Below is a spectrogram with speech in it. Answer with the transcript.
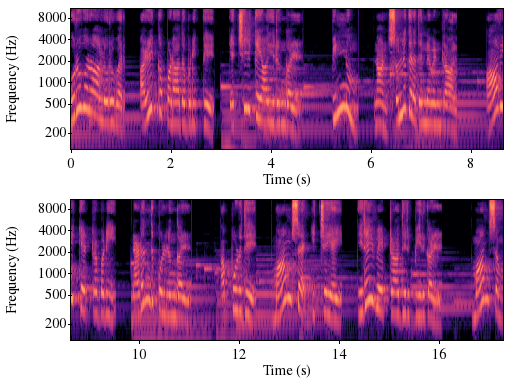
ஒருவரால் ஒருவர் அழிக்கப்படாதபடிக்கு எச்சரிக்கையாயிருங்கள். பின்னும் நான் சொல்லுகிறது என்னவென்றால் ஆவிக்கேற்றபடி நடந்து கொள்ளுங்கள். அப்பொழுது மாம்ச இச்சையை நிறைவேற்றாதிருப்பீர்கள். மாம்சம்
